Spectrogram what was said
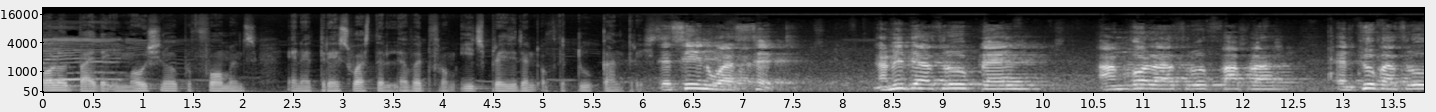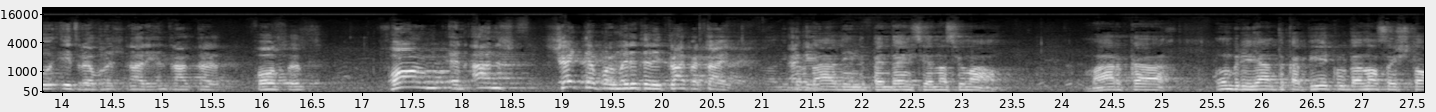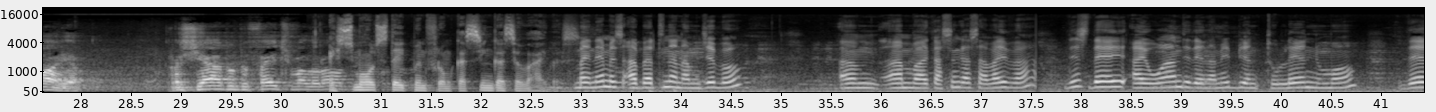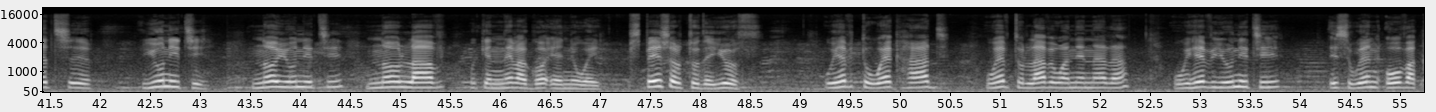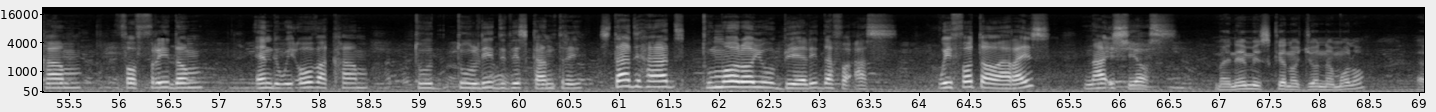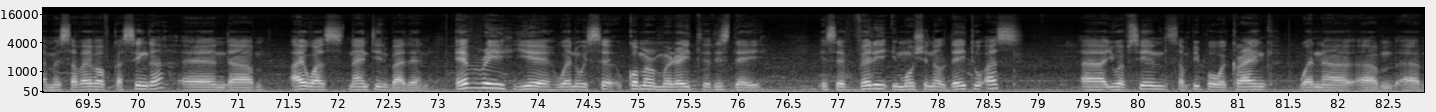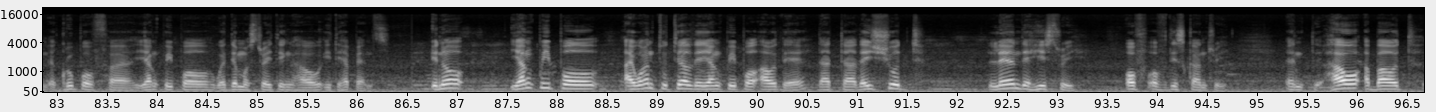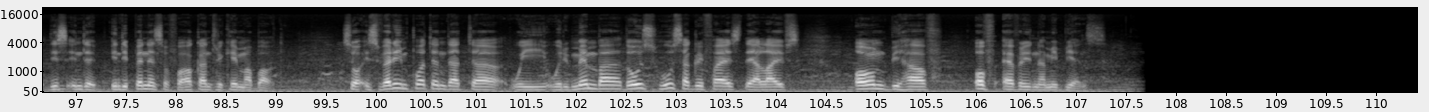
Followed by the emotional performance, an address was delivered from each president of the two countries. The scene was set. Namibia through PLAN, Angola through FAPLA, and Cuba through its revolutionary international forces formed an unshakable military tripartite. A liberdade e independência nacional marca um brilhante capítulo da nossa história a small statement from Cassinga survivors. My name is Albertina Namjebo. Um, I'm a Cassinga survivor. This day I want the Namibian to learn more that uh, unity, no unity, no love, we can never go anywhere. Special to the youth. We have to work hard, we have to love one another, we have unity, is when overcome for freedom and we overcome to, to lead this country. Study hard. Tomorrow you will be a leader for us. We fought our rights. Now it's yours. My name is Keno John Namolo. I'm a survivor of Cassinga, and um, I was 19 by then. Every year when we commemorate this day, it's a very emotional day to us. Uh, you have seen some people were crying when uh, um, um, a group of uh, young people were demonstrating how it happens. You know, young people, I want to tell the young people out there that uh, they should learn the history of, of this country and how about this ind independence of our country came about. So it's very important that uh, we, we remember those who sacrificed their lives on behalf of every Namibians.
